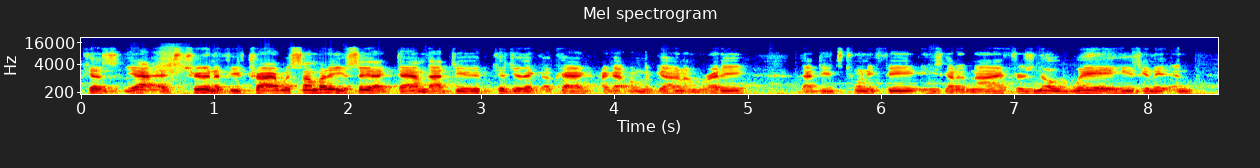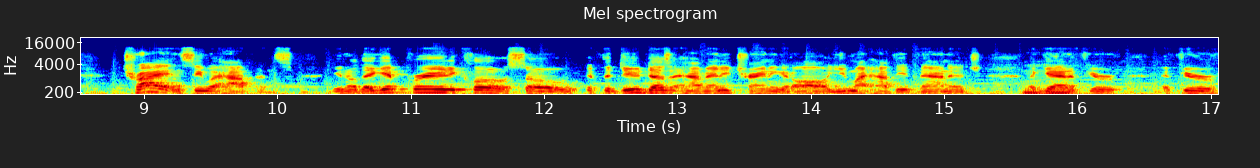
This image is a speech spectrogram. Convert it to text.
because yeah, it's true. And if you've tried with somebody, you say like, "Damn, that dude," because you're like, "Okay, I got on the gun, I'm ready." That dude's 20 feet. He's got a knife. There's no way he's gonna and try it and see what happens. You know, they get pretty close. So if the dude doesn't have any training at all, you might have the advantage. Again, if you're if you're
